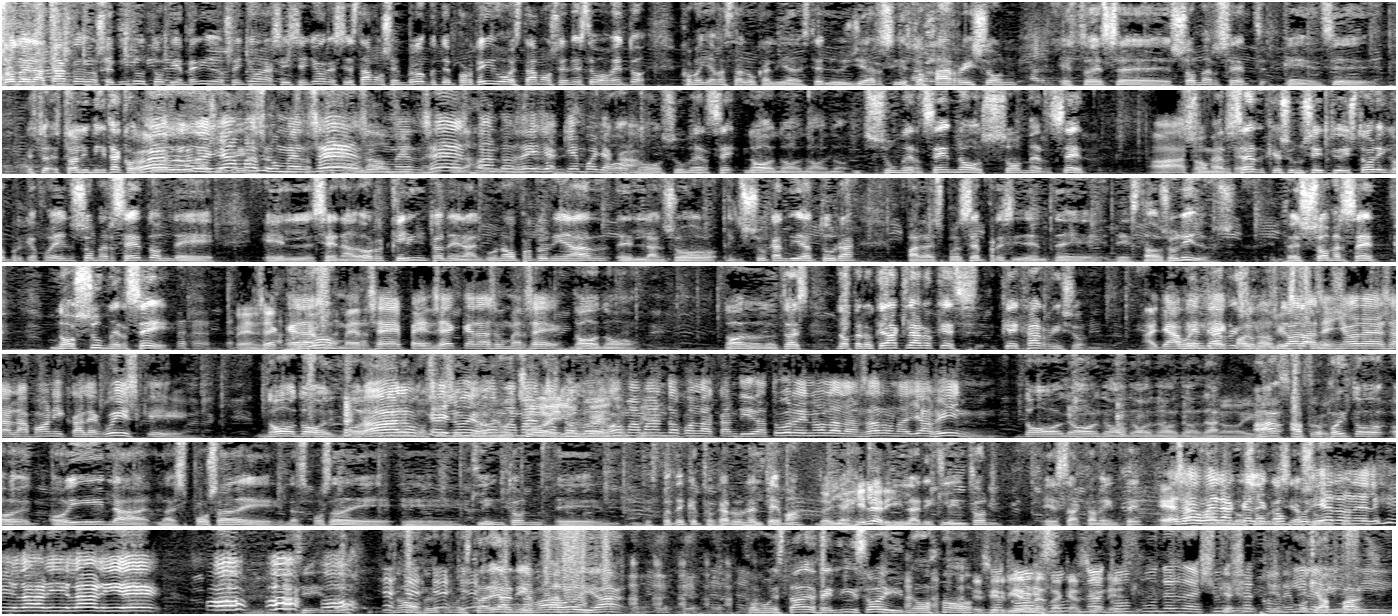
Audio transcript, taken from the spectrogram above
Dos de la tarde, 12 minutos. Bienvenidos, señoras y señores. Estamos en Blog Deportivo. Estamos en este momento. ¿Cómo se llama esta localidad? Este es New Jersey, esto es Harrison, esto es eh, Somerset. ¿Qué es? Eh, esto, esto limita con todo. Lados, se llama merced es Hola, cuando se dice aquí en Boyacá. No, no, su merced. No, no, no, no. Su merced no, Somerset. Ah, Somerset, que es un sitio histórico, porque fue en Somerset donde el senador Clinton en alguna oportunidad eh, lanzó su candidatura para después ser presidente de, de Estados Unidos. Entonces, Somerset, no su merced. Pensé que era ¿Yo? su merced, pensé que era su merced. No, no. No, no, no. Entonces, no, pero queda claro que es, que Harrison. Allá fue Harrison, conoció a la señora esa, la Mónica Lewinsky. No, no, no. Claro no, que sí, ahí lo dejó no, mamando, con- lo no, dejó no, mamando con la candidatura y no la lanzaron allá a fin. No, no, no, no, no, no. no. No, Ah, a propósito, ho- hoy la, la esposa de la esposa de eh, Clinton, eh, después de que tocaron el tema, Doña Hillary. Hillary Clinton, exactamente. Esa fue la que le compusieron el Hilary, Hilary, eh. Sí, no, no, pero como está de animado ya, como está de feliz hoy, no. Le sirvieron las No vacaciones. confundas a ¿Qué, Xuxa con qué ha,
